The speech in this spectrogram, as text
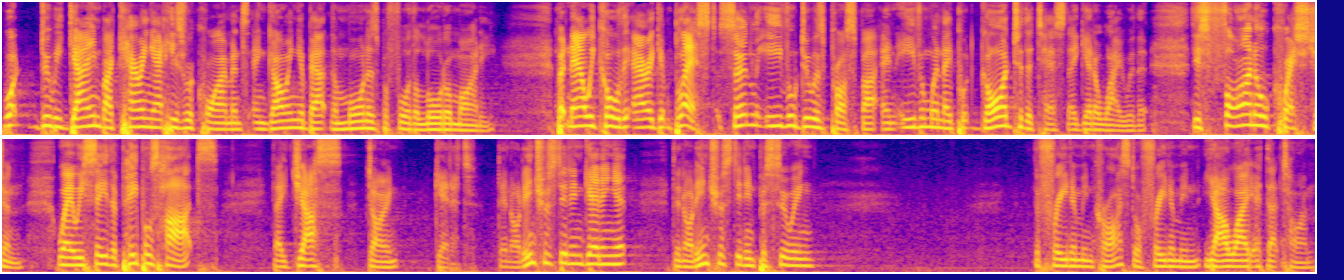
What do we gain by carrying out his requirements and going about the mourners before the Lord Almighty? But now we call the arrogant blessed. Certainly, evildoers prosper, and even when they put God to the test, they get away with it. This final question, where we see the people's hearts, they just don't get it. They're not interested in getting it, they're not interested in pursuing the freedom in Christ or freedom in Yahweh at that time.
